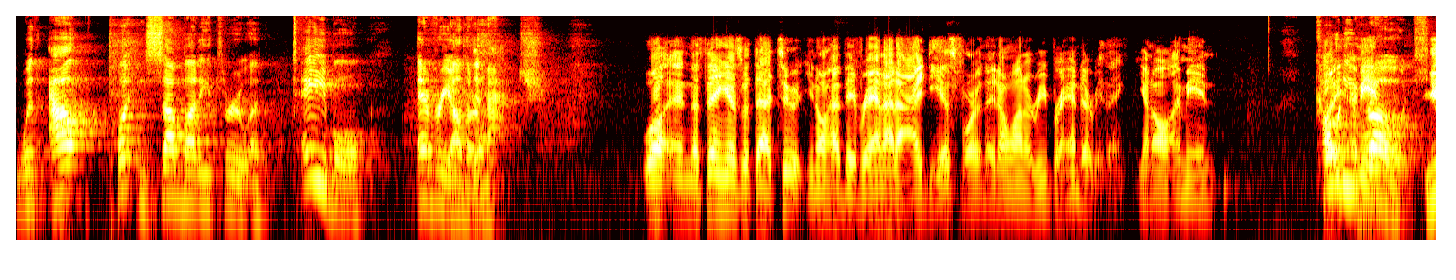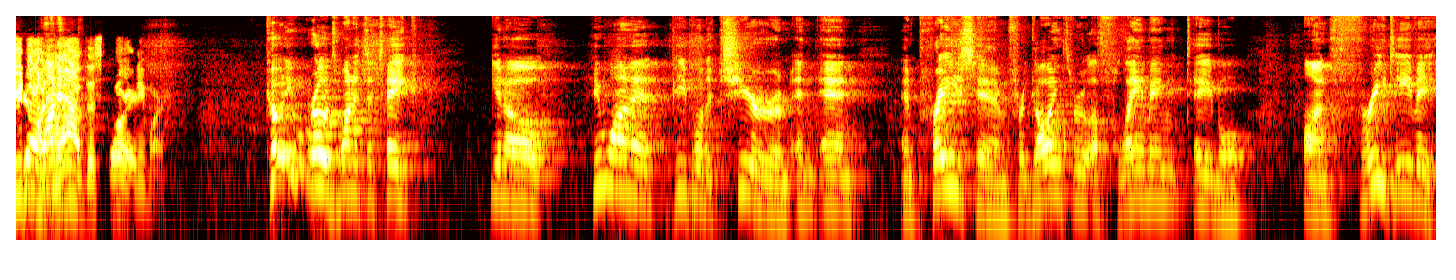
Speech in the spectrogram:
without putting somebody through a table every other yeah. match. Well, and the thing is with that too, you know, have they ran out of ideas for it and they don't want to rebrand everything? You know, I mean, Cody I mean, Rhodes. You don't wanted, have the story anymore. Cody Rhodes wanted to take, you know, he wanted people to cheer him and and and praise him for going through a flaming table on free TV.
